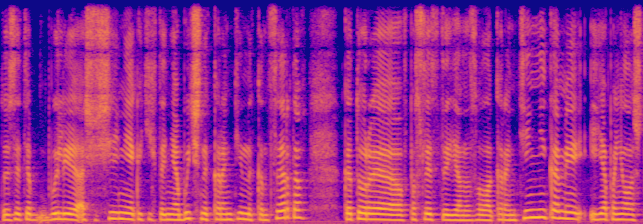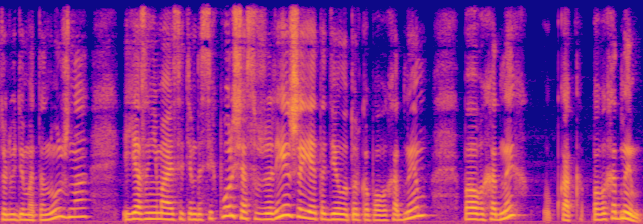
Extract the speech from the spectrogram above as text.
То есть это были ощущения каких-то необычных карантинных концертов, которые впоследствии я назвала карантинниками, и я поняла, что людям это нужно, и я занимаюсь этим до сих пор. Сейчас уже реже, я это делаю только по выходным, по выходных, как по выходным.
